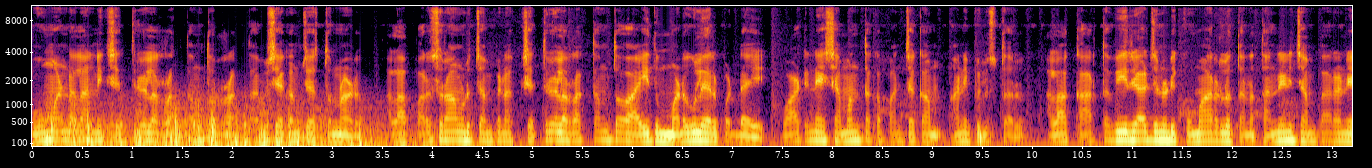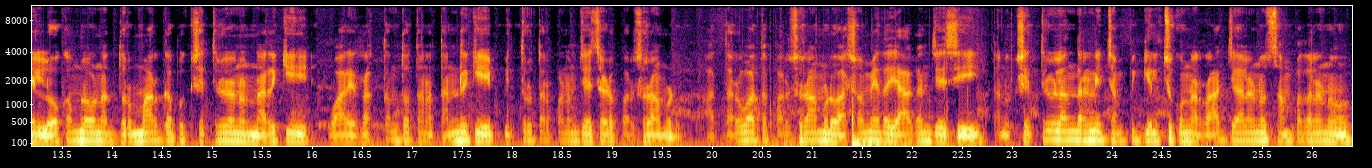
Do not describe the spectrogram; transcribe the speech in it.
భూమండలాన్ని క్షత్రియుల రక్తంతో రక్తాభిషేకం చేస్తున్నాడు. అలా పరశురాముడు చంపిన క్షత్రియుల రక్తంతో ఐదు మడుగులు ఏర్పడ్డాయి. వాటినే శమంతక పంచకం అని పిలుస్తారు. అలా కార్తవీర్యార్జునుడి కుమారులు తన తండ్రిని చంపారని లోకంలో ఉన్న దుర్మార్గపు క్షత్రియులను నరికి వారి రక్తంతో తన తండ్రికి పితృతర్పణం చేశాడు పరశురాముడు. ఆ తరువాత పరశురాముడు అశ్వమేధ యాగం చేసి తను క్షత్రియులందరినీ చంపి గెలుచుకున్న రాజ్యాలను సంపదలను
